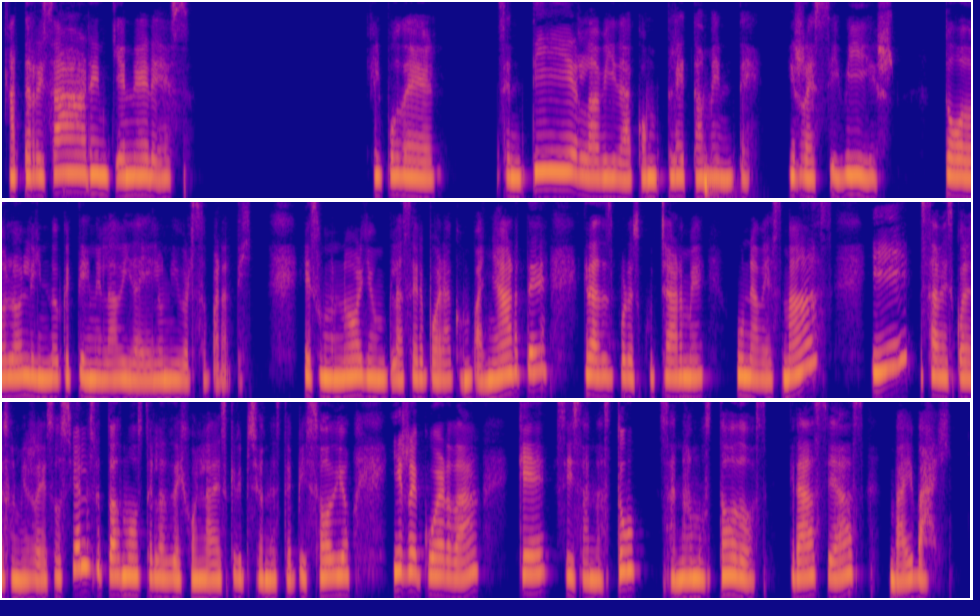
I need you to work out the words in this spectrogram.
aterrizar en quién eres, el poder sentir la vida completamente y recibir todo lo lindo que tiene la vida y el universo para ti. Es un honor y un placer poder acompañarte. Gracias por escucharme una vez más y sabes cuáles son mis redes sociales. De todos modos, te las dejo en la descripción de este episodio. Y recuerda que si sanas tú, sanamos todos. Gracias. Bye bye.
